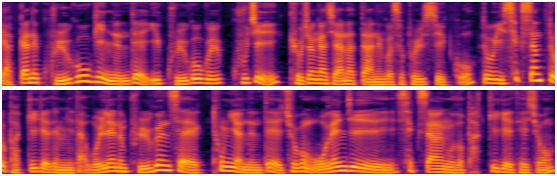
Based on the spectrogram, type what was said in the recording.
약간의 굴곡이 있는데 이 굴곡을 굳이 교정하지 않았다는 것을 볼 수 있고 또 이 색상도 바뀌게 됩니다. 원래는 붉은색 통이었는데 조금 오렌지 색상 으로 바뀌게 되죠.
